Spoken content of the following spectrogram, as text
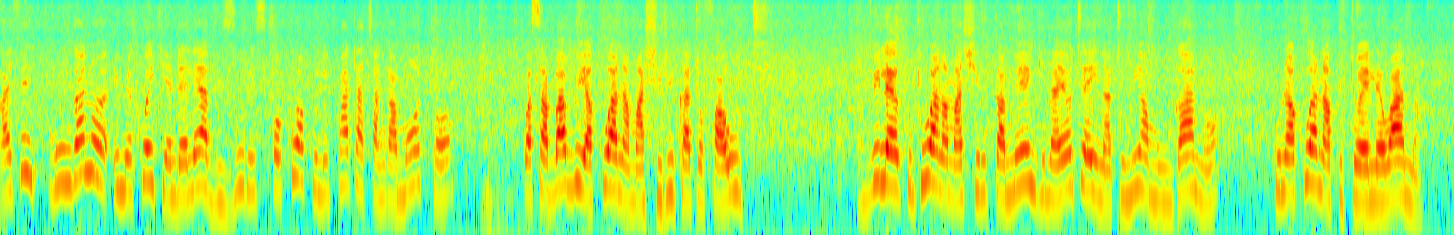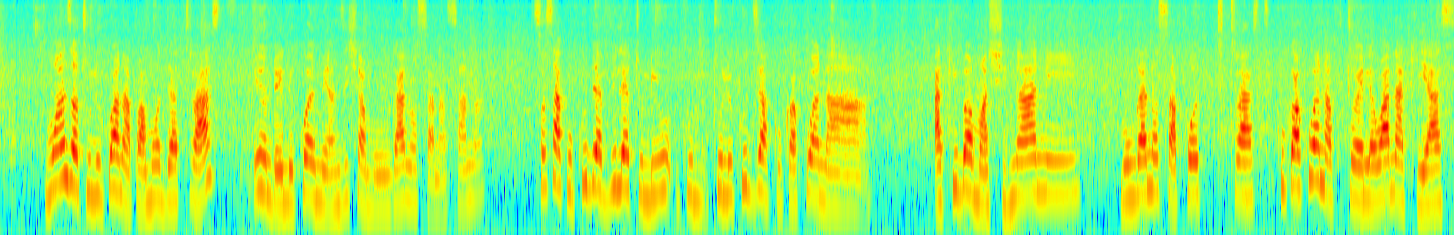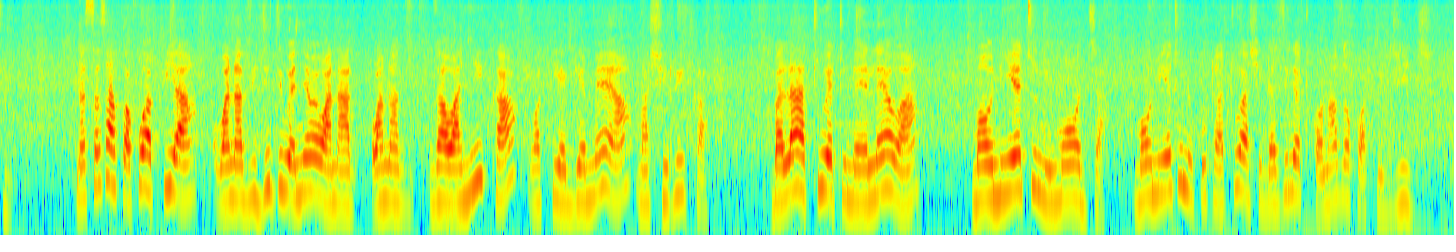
I think muungano imekuwa ikiendelea vizuri, isipokuwa kulipata changamoto kwa sababu ya kuwa na mashirika tofauti. Vile kukiwa na mashirika mengi na yote inatumia muungano, kunakuwa na kutoelewana. Mwanzo tulikuwa na Pamoja Trust, hiyo ndio ilikuwa imeanzisha muungano sana sana. Sasa kukuja vile tuli, tulikuja kukakuwa na Akiba Mashinani, Muungano Support Trust, kukakuwa na kutoelewana kiasi na sasa kwa kuwa pia wanavijiji wenyewe wanagawanyika wana- wakiegemea mashirika, balaa tuwe tunaelewa maoni yetu ni moja. Maoni yetu ni kutatua shida zile tuko nazo kwa kijiji.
